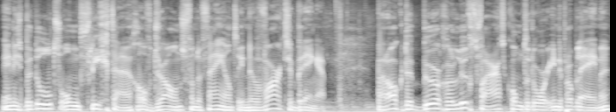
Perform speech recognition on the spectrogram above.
en is bedoeld om vliegtuigen of drones van de vijand in de war te brengen. Maar ook de burgerluchtvaart komt erdoor in de problemen.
